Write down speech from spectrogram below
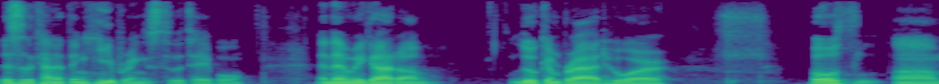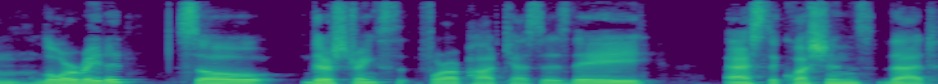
this is the kind of thing he brings to the table. And then we got um, Luke and Brad who are both um, lower rated, so their strength for our podcast is they ask the questions that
